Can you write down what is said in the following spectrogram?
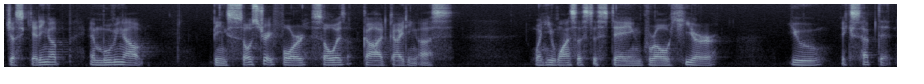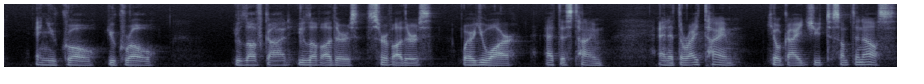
just getting up and moving out, being so straightforward, so is God guiding us. When He wants us to stay and grow here, you accept it and you grow, you grow. You love God, you love others, serve others where you are at this time. And at the right time, He'll guide you to something else.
